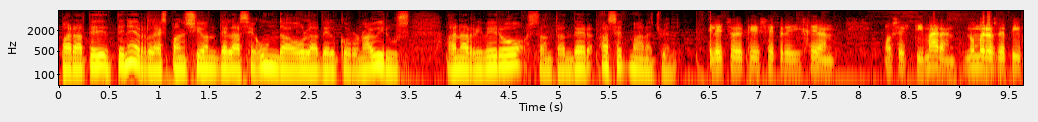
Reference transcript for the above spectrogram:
para detener la expansión de la segunda ola del coronavirus. Ana Rivero, Santander Asset Management. El hecho de que se predijeran o se estimaran números de PIB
